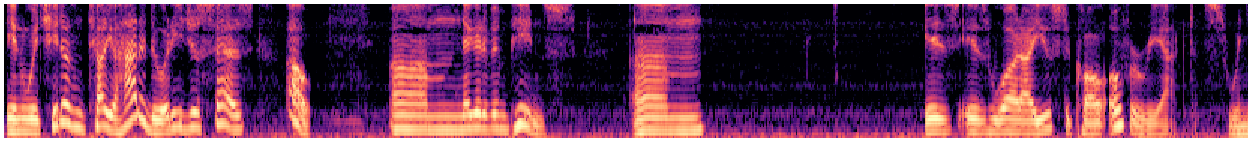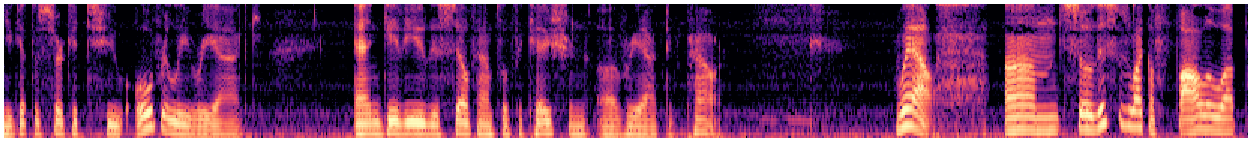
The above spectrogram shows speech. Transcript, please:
in which he doesn't tell you how to do it, he just says, oh, um, negative impedance um, is, is what I used to call overreactance, when you get the circuit to overly react and give you the self amplification of reactive power. Well, um, so this is like a follow up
